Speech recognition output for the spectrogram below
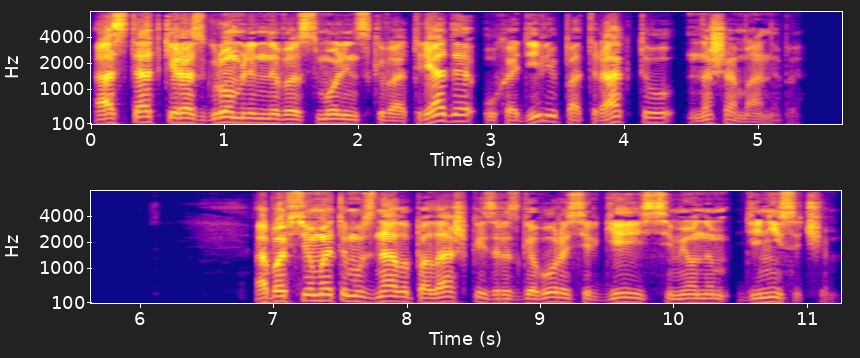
а остатки разгромленного Смолинского отряда уходили по тракту на Шаманово. Обо всем этом узнала Палашка из разговора Сергея с Семеном Денисычем.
